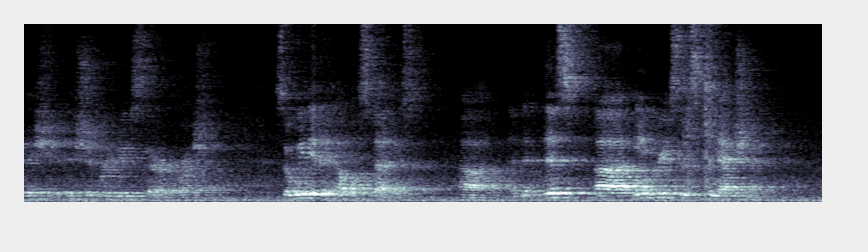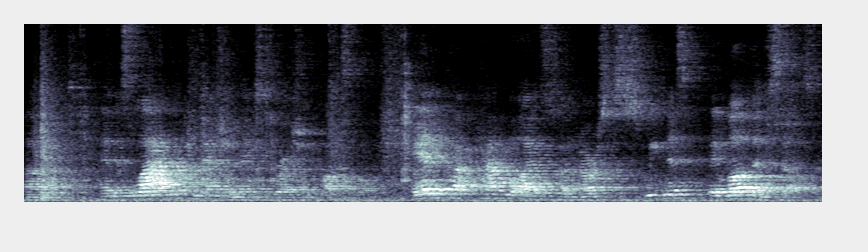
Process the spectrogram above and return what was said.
they should they should reduce their aggression. So we did a couple studies, uh, and th this uh, increases connection. Uh, and this lack of connection makes aggression possible. And it capitalizes on narcissist weakness. They love themselves.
